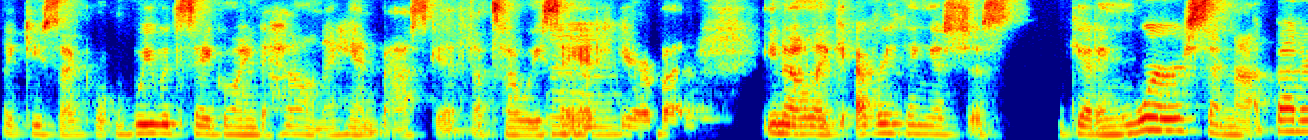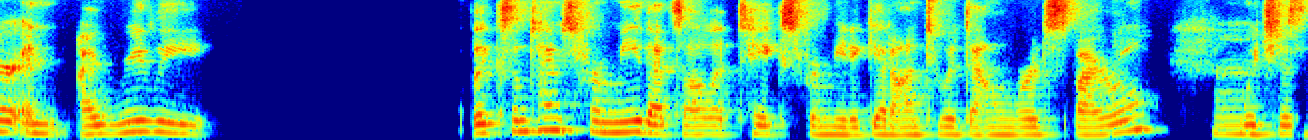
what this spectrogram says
like you said, we would say going to hell in a handbasket. That's how we say mm. it here. But, you know, like everything is just getting worse and not better. And I really, like sometimes for me, that's all it takes for me to get onto a downward spiral, mm. which is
